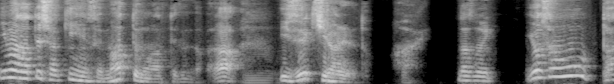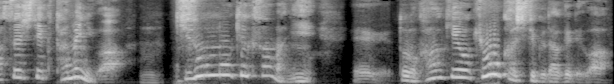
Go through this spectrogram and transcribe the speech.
今だって借金返済待ってもらってるんだから、うんいずれ切られると。はい。だその予算を達成していくためには、うん既存のお客様に、えーとの関係を強化していくだけでは、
